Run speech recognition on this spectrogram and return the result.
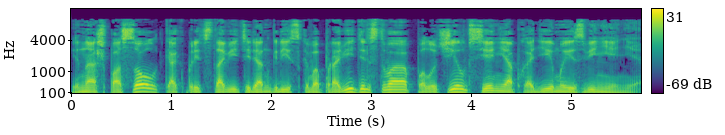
и наш посол, как представитель английского правительства, получил все необходимые извинения.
